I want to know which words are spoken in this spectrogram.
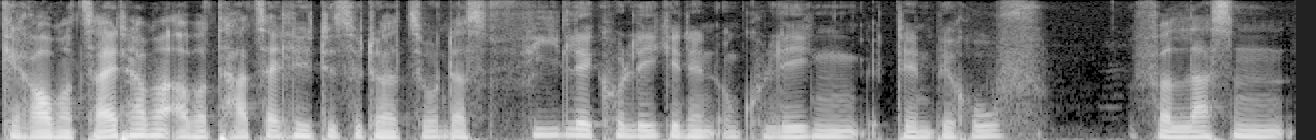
geraumer Zeit haben wir aber tatsächlich die Situation, dass viele Kolleginnen und Kollegen den Beruf verlassen,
